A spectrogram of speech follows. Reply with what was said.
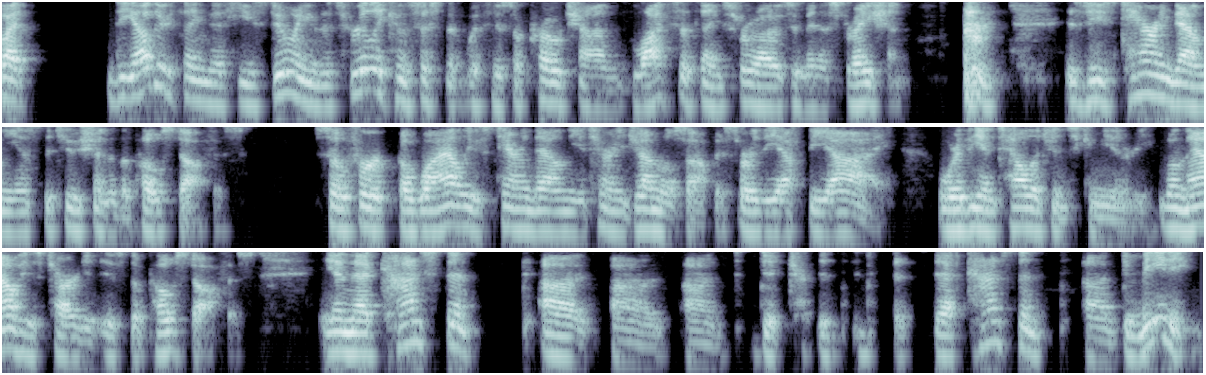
But the other thing that he's doing that's really consistent with his approach on lots of things throughout his administration is he's tearing down the institution of the post office. So for a while, he was tearing down the attorney general's office or the FBI or the intelligence community. Well, now his target is the post office. And that constant, uh, uh, uh, that constant uh, demeaning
